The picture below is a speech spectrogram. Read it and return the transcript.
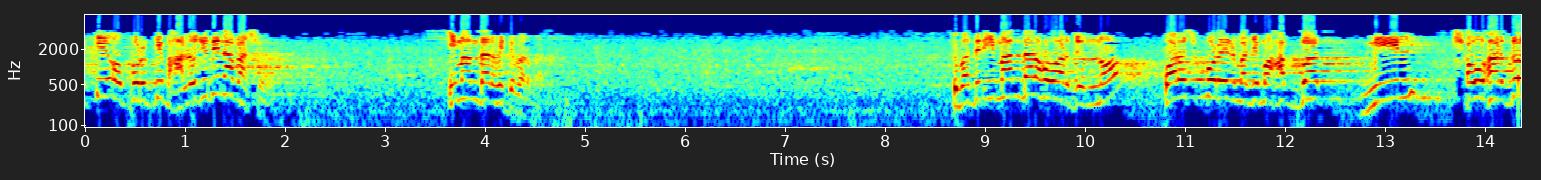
একে অপরকে ভালো যদি না বাসো, ইমানদার হইতে পারবে না। তোমাদের ইমানদার হওয়ার জন্য পরস্পরের মাঝে মহাব্বত, মিল, সৌহার্দ্য,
